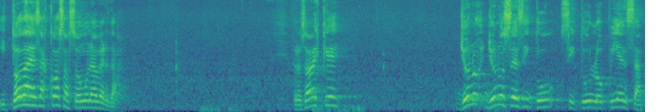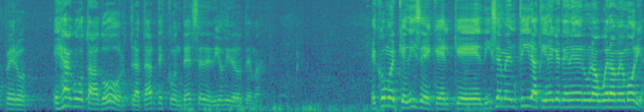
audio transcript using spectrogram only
Y todas esas cosas son una verdad. Pero ¿sabes qué? Yo no, yo no sé si tú, si tú lo piensas, pero es agotador tratar de esconderse de Dios y de los demás. Es como el que dice que el que dice mentira tiene que tener una buena memoria.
